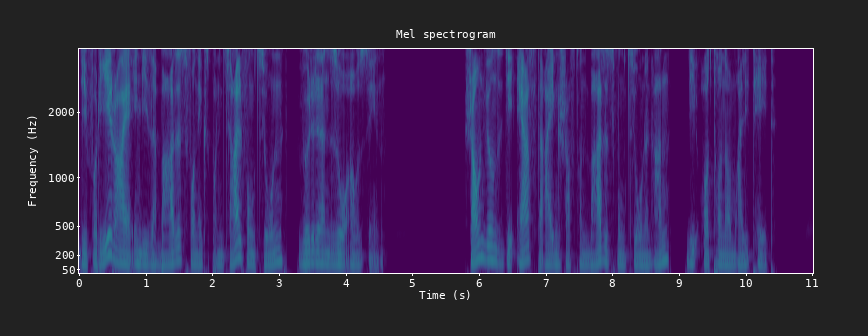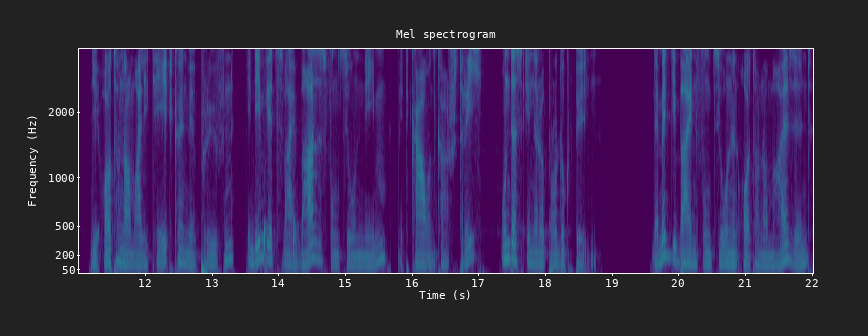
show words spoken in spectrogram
Die Fourier-Reihe in dieser Basis von Exponentialfunktionen würde dann so aussehen. Schauen wir uns die erste Eigenschaft von Basisfunktionen an, die Orthonormalität. Die Orthonormalität können wir prüfen, indem wir zwei Basisfunktionen nehmen mit k und k' und das innere Produkt bilden. Damit die beiden Funktionen orthonormal sind,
